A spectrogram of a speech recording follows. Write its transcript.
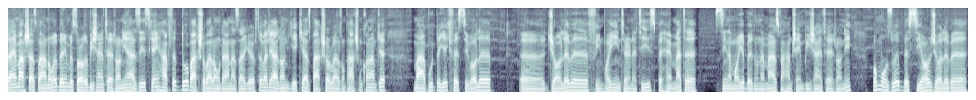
در این بخش از برنامه بریم به سراغ بیژن تهرانی عزیز که این هفته دو بخش رو برامون در نظر گرفته ولی الان یکی از بخش رو براتون پخش می‌کنم که مربوط به یک فستیوال جالب فیلم های اینترنتی است به همت سینمای بدون مرز و همچنین بیژن تهرانی با موضوع بسیار جالب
